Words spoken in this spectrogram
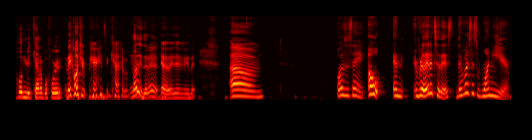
hold me accountable for it. they hold your parents accountable. No, they didn't. Yeah, they didn't either. Um, what was I saying? Oh, and related to this, there was this one year.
